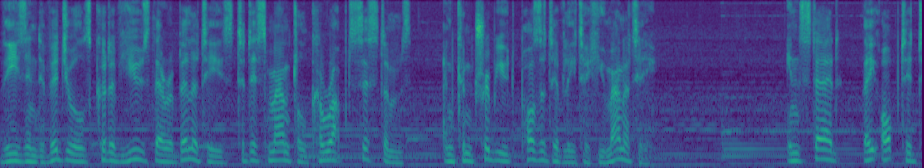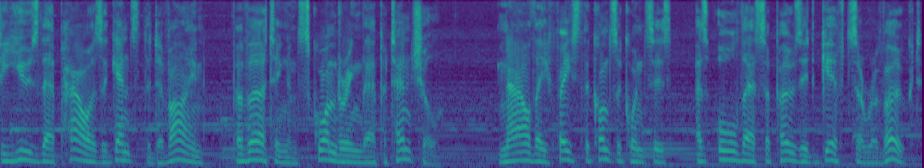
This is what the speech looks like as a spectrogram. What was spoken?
These individuals could have used their abilities to dismantle corrupt systems and contribute positively to humanity. Instead, they opted to use their powers against the divine, perverting and squandering their potential. Now they face the consequences as all their supposed gifts are revoked.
